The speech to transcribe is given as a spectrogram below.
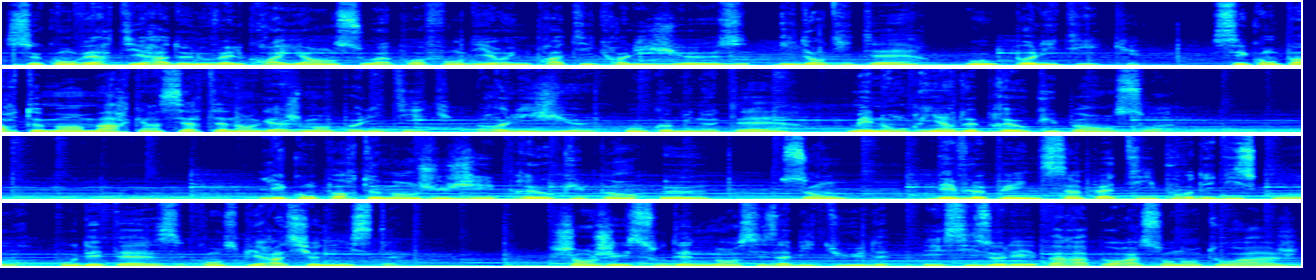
se convertir à de nouvelles croyances ou approfondir une pratique religieuse, identitaire ou politique. Ces comportements marquent un certain engagement politique, religieux ou communautaire, mais n'ont rien de préoccupant en soi. Les comportements jugés préoccupants, eux, sont développer une sympathie pour des discours ou des thèses conspirationnistes, changer soudainement ses habitudes et s'isoler par rapport à son entourage,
